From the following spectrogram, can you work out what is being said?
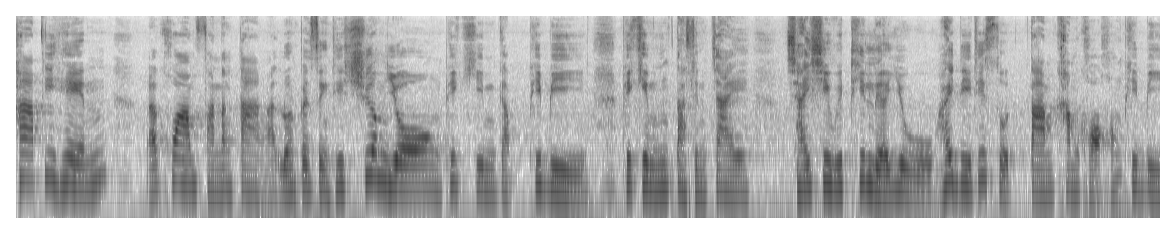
ภาพที่เห็นและความฝันต่างๆอะล้วนเป็นสิ่งที่เชื่อมโยง พี่คิมกับพี่บี พี่คิมจึงตัดสินใจ ใช้ชีวิตที่เหลืออยู่ ให้ดีที่สุดตามคำขอของพี่บี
